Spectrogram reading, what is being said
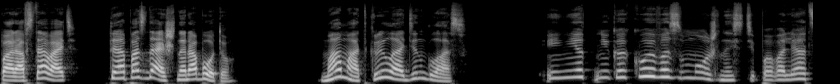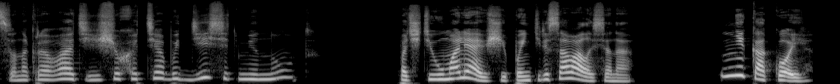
Пора вставать. Ты опоздаешь на работу». Мама открыла один глаз. «И нет никакой возможности поваляться на кровати еще хотя бы десять минут?» Почти умоляюще поинтересовалась она. «Никакой».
